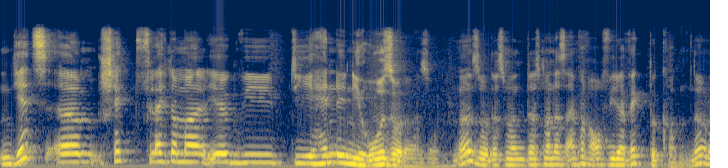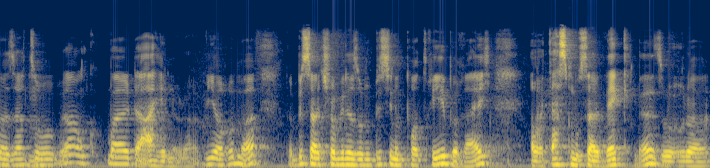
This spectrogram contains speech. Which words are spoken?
Und jetzt ähm, steckt vielleicht noch mal irgendwie die Hände in die Hose oder so. Ne? so dass, man, dass man das einfach auch wieder wegbekommt. Ne? Oder sagt so, ja, und guck mal dahin oder wie auch immer. Dann bist du halt schon wieder so ein bisschen im Porträtbereich. Aber das muss halt weg. Ne? So, oder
